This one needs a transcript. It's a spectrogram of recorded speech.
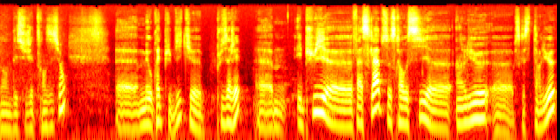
dans des sujets de transition. Euh, mais auprès de publics euh, plus âgés. Euh, et puis, Fast Lab, ce sera aussi un lieu, parce que c'est un lieu,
